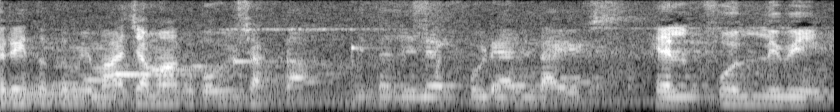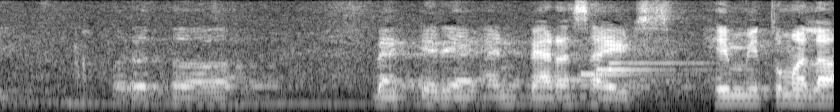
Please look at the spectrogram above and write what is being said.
तर इथं तुम्ही माझ्या मागं बघू शकता. इथं लिहिले food and diets helpful living परत बॅक्टेरिया अँड पॅरासाइट्स हे मी तुम्हाला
